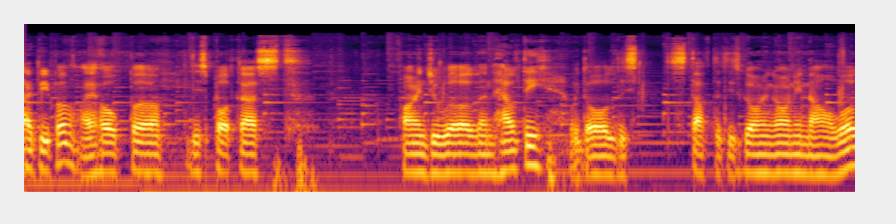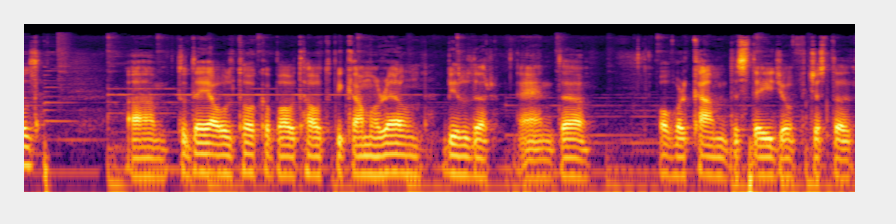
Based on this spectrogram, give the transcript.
Hi, people. I hope uh, this podcast finds you well and healthy with all this stuff that is going on in our world. Um, today, I will talk about how to become a realm builder and uh, overcome the stage of just a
